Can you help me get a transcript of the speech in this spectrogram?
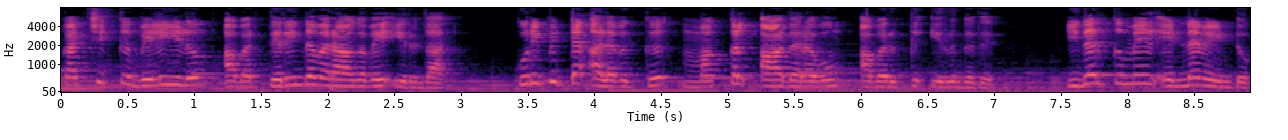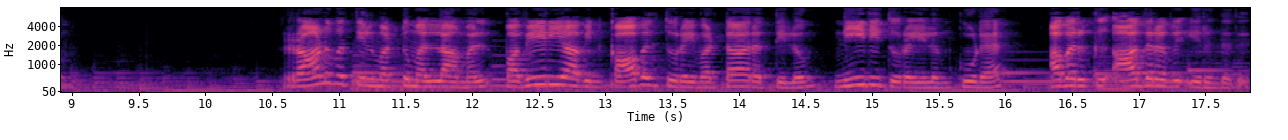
கட்சிக்கு வெளியிலும் அவர் தெரிந்தவராகவே இருந்தார். குறிப்பிட்ட அளவுக்கு மக்கள் ஆதரவும் அவருக்கு இருந்தது. இதற்கு மேல் என்ன வேண்டும்? ராணுவத்தில் மட்டுமல்லாமல் பவேரியாவின் காவல்துறை வட்டாரத்திலும் நீதித்துறையிலும் கூட அவருக்கு ஆதரவு இருந்தது.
